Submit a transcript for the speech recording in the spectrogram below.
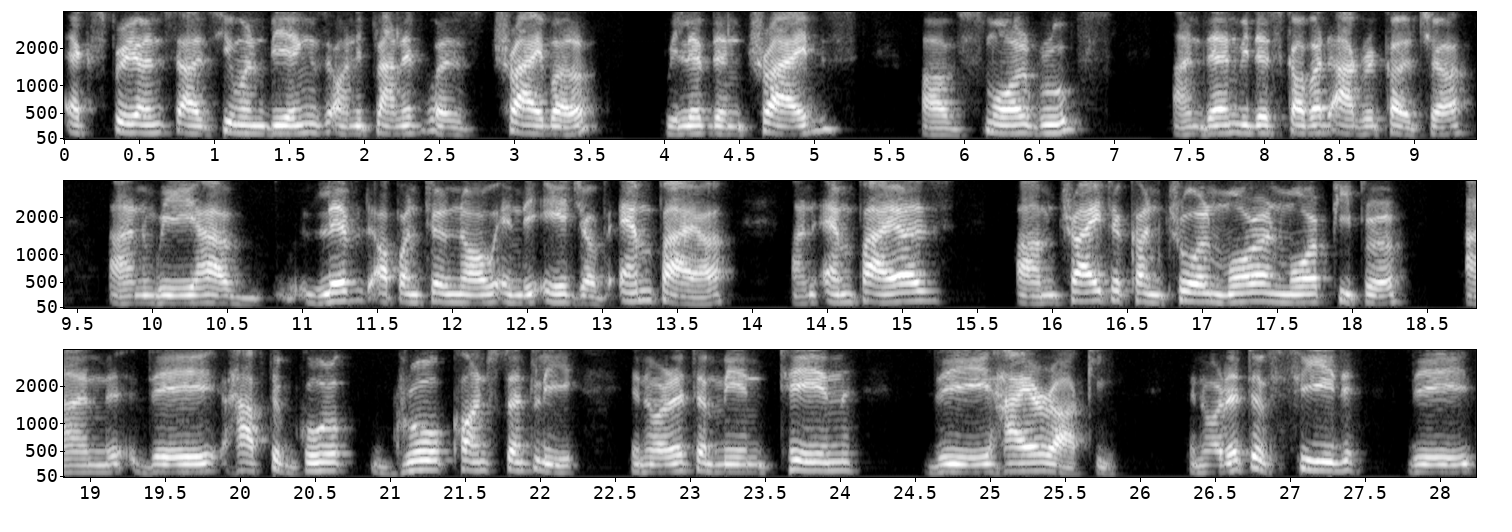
experience as human beings on the planet was tribal. We lived in tribes of small groups, and then we discovered agriculture, and we have lived up until now in the age of empire. And empires um, try to control more and more people, and they have to go, grow constantly in order to maintain the hierarchy, in order to feed the,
